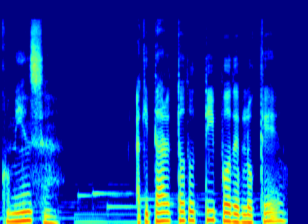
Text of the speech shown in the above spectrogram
Comienza a quitar todo tipo de bloqueo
